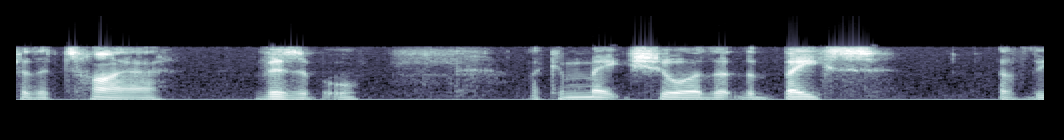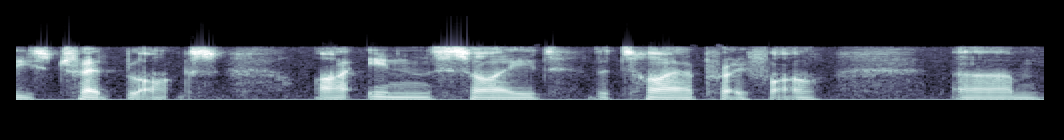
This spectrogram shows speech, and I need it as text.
for the tyre visible, I can make sure that the base of these tread blocks are inside the tyre profile um,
